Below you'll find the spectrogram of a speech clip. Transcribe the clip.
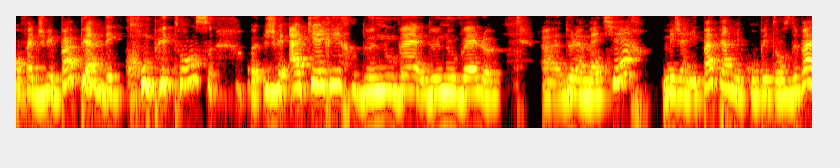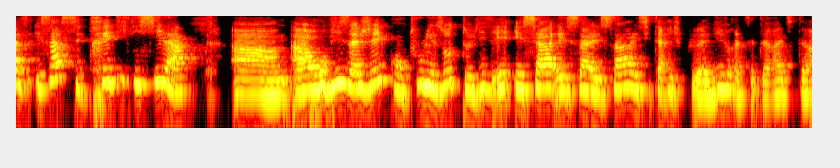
En fait, je vais pas perdre des compétences, euh, je vais acquérir de nouvelles, de nouvelles, euh, de la matière, mais j'allais pas perdre mes compétences de base. Et ça, c'est très difficile à, à, envisager quand tous les autres te disent et, ça, et ça, et ça, et si tu n'arrives plus à vivre, etc., etc.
